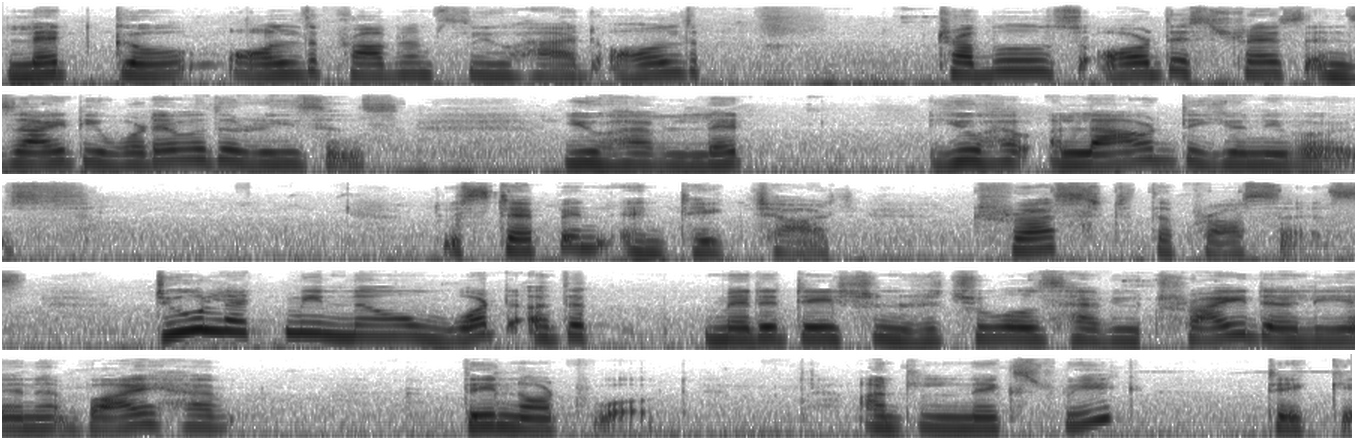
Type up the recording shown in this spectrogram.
Let go all the problems you had, all the troubles or the stress, anxiety, whatever the reasons, you have let you have allowed the universe to step in and take charge. Trust the process. Do let me know what other meditation rituals have you tried earlier and why have they not worked. Until next week, take care.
